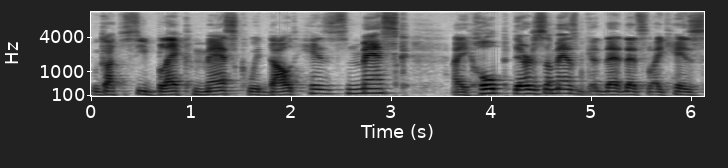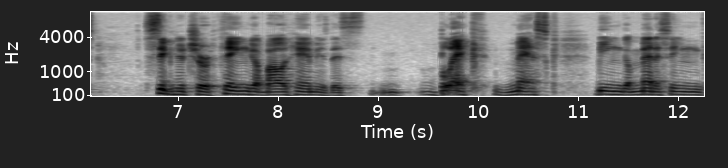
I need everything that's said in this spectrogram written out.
We got to see Black Mask without his mask. I hope there's a mask because that, that's like his signature thing about him is this black mask being a menacing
